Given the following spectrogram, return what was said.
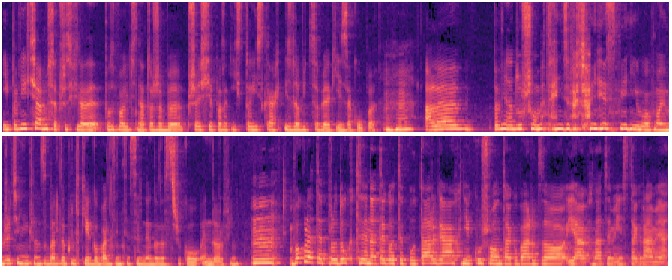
I pewnie chciałabym sobie przez chwilę pozwolić na to, żeby przejść się po takich stoiskach i zrobić sobie jakieś zakupy. Mhm. Ale pewnie na dłuższą metę nic by to nie zmieniło w moim życiu, licząc bardzo krótkiego, bardzo intensywnego zastrzyku endorfin. Mm, w ogóle te produkty na tego typu targach nie kuszą tak bardzo jak na tym Instagramie.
